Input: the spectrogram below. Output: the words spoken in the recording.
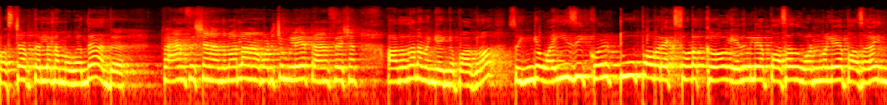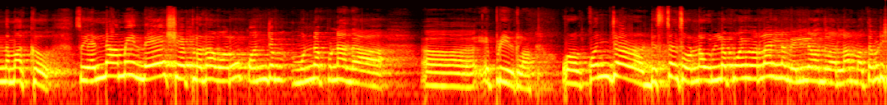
ஃபஸ்ட் சாப்டரில் நம்ம வந்து அந்த டிரான்சேஷன் அந்த மாதிரிலாம் நம்ம படித்தோம் இல்லையா? ட்ரான்ஸ்லேஷன் அதை தான் நம்ம இங்கே இங்கே பார்க்குறோம். ஸோ இங்கே y is டூ பவர் எக்ஸோட கர்வ் எது வழியாக பாஸ் ஆகுது? ஒன் வழியாக பாஸ் ஆகுது? இந்த மாதிரி கர்வ் ஸோ எல்லாமே இந்த ஷேப்பில் தான் வரும். கொஞ்சம் முன்ன பின்ன அந்த எப்படி இருக்கலாம்? கொஞ்சம் டிஸ்டன்ஸ் ஒன்றா உள்ளே போய் வரலாம் இல்லை வெளியில் வந்து வரலாம். மற்றபடி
